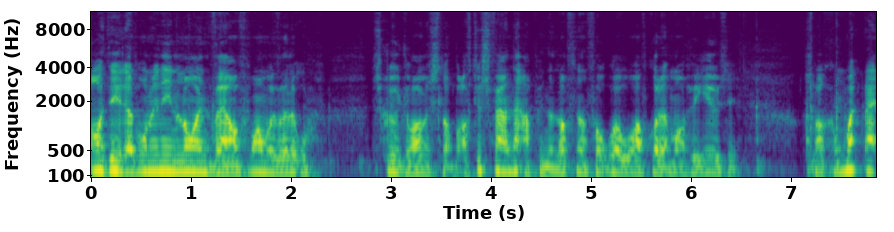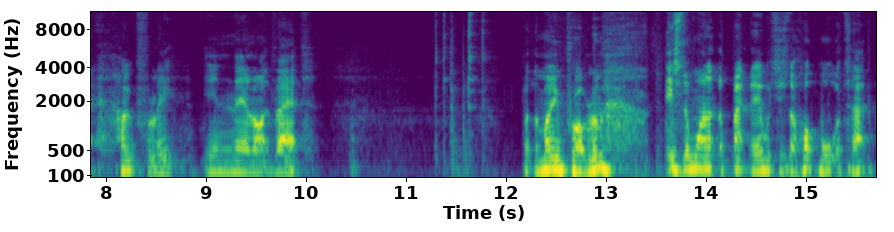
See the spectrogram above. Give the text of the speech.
Ideally, I'd want an inline valve, one with a little screwdriver slot, but I've just found that up in the loft and I thought, well, well I've got it, I might as well use it. So I can whack that, hopefully, in there like that. But the main problem is the one at the back there, which is the hot water tap.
